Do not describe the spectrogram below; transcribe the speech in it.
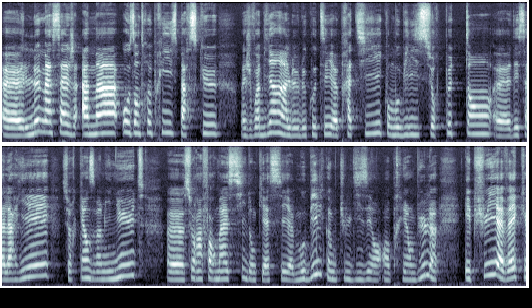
le massage AMA aux entreprises parce que bah, je vois bien hein, le, côté euh, pratique, on mobilise sur peu de temps euh, des salariés, sur 15-20 minutes, euh, sur un format assis donc qui est assez mobile, comme tu le disais en, préambule, et puis avec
